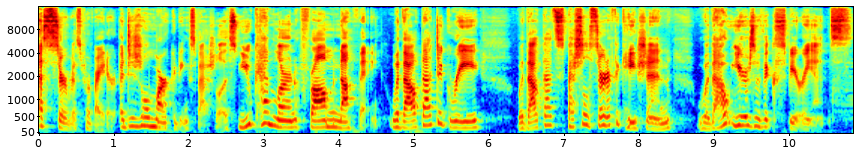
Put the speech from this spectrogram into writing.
a service provider, a digital marketing specialist. You can learn from nothing without that degree, without that special certification, without years of experience.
